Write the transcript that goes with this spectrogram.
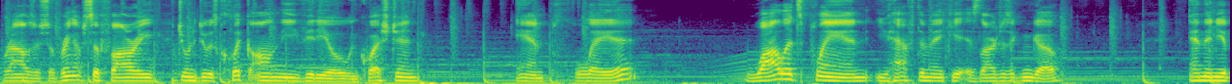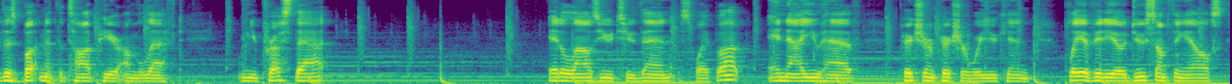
browser. So bring up Safari. What you want to do is click on the video in question and play it. While it's playing, you have to make it as large as it can go. And then you have this button at the top here on the left. When you press that, it allows you to then swipe up and now you have picture in picture where you can play a video, do something else,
